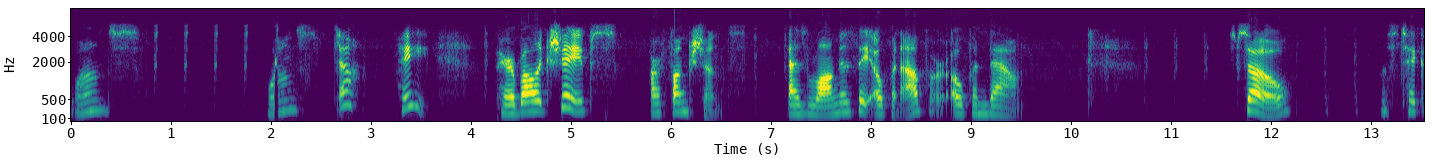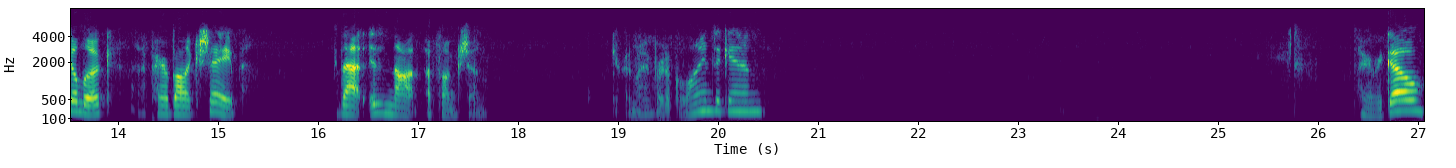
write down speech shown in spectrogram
once, once. Yeah, hey, parabolic shapes are functions as long as they open up or open down. So let's take a look at a parabolic shape. That is not a function. Get rid of my vertical lines again. There we go.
